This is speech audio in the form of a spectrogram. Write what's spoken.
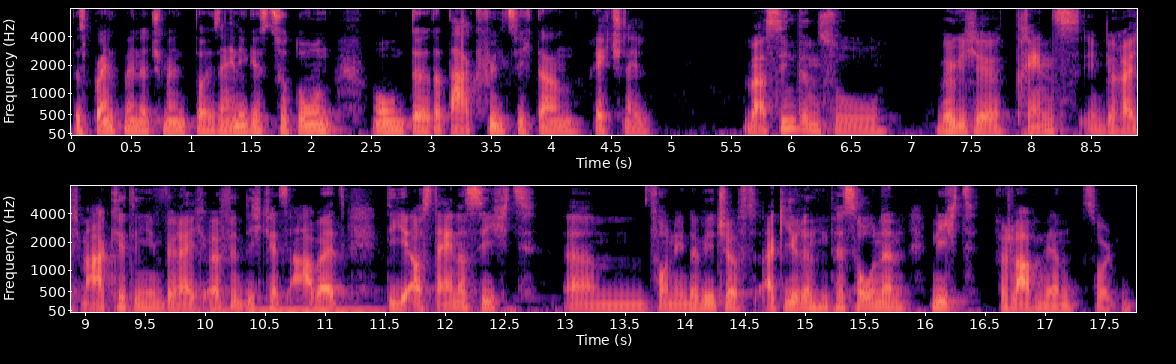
das Brand Management, da ist einiges zu tun und der Tag fühlt sich dann recht schnell. Was sind denn so mögliche Trends im Bereich Marketing, im Bereich Öffentlichkeitsarbeit, die aus deiner Sicht ähm, von in der Wirtschaft agierenden Personen nicht verschlafen werden sollten?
